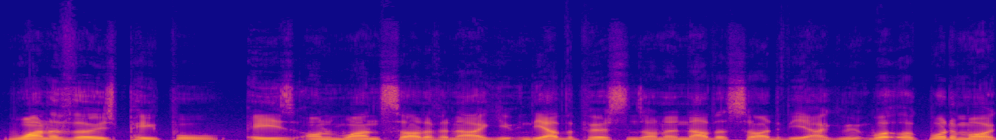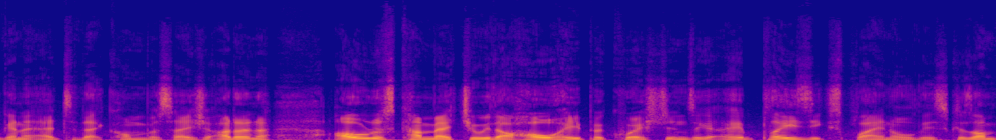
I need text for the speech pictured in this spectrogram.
one of those people is on one side of an argument, the other person's on another side of the argument. What, like, what am I going to add to that conversation? I don't know. I'll just come at you with a whole heap of questions. Hey, please explain all this because I'm,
